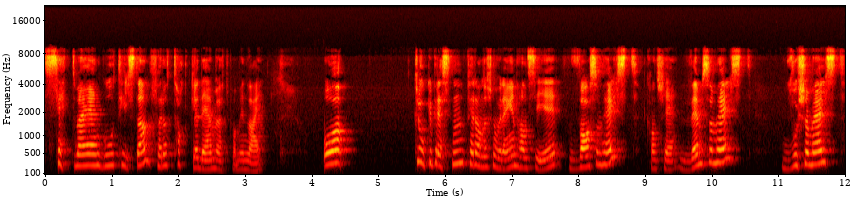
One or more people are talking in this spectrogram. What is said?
setter meg i en god tilstand for å takle det jeg møter på min vei. Og kloke presten Per Anders Nordengen han sier hva som helst kan skje hvem som helst, hvor som helst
